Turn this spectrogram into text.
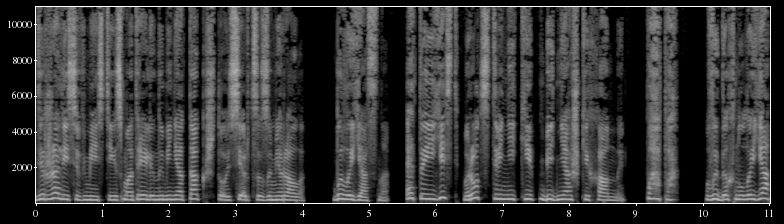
держались вместе и смотрели на меня так, что сердце замирало. Было ясно, это и есть родственники бедняжки Ханны. «Папа!» — выдохнула я,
